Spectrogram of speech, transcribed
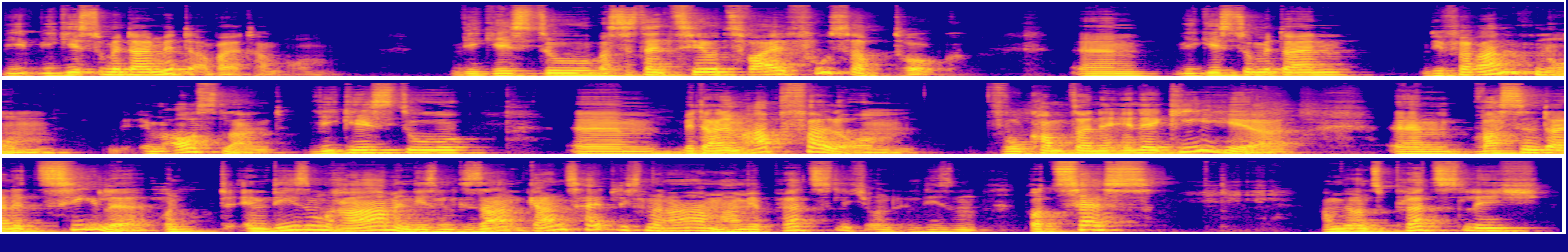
wie, wie gehst du mit deinen Mitarbeitern um? Wie gehst du, was ist dein CO2-Fußabdruck? Ähm, wie gehst du mit deinen Lieferanten um im Ausland? Wie gehst du ähm, mit deinem Abfall um? Wo kommt deine Energie her? Ähm, was sind deine Ziele? Und in diesem Rahmen, in diesem ganzheitlichen Rahmen haben wir plötzlich und in diesem Prozess haben wir uns plötzlich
